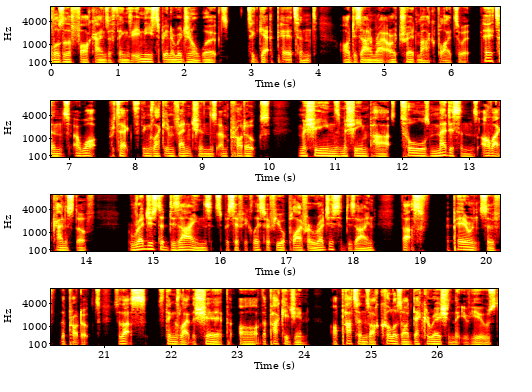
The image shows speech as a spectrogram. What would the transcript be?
those other four kinds of things, it needs to be an original work to get a patent or design right or a trademark applied to it. Patents are what protect things like inventions and products, machines, machine parts, tools, medicines, all that kind of stuff. Registered designs specifically, so if you apply for a registered design, that's appearance of the product. So that's things like the shape or the packaging or patterns or colors or decoration that you've used.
